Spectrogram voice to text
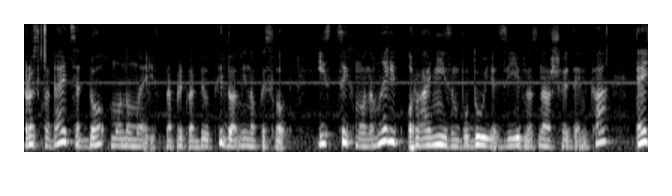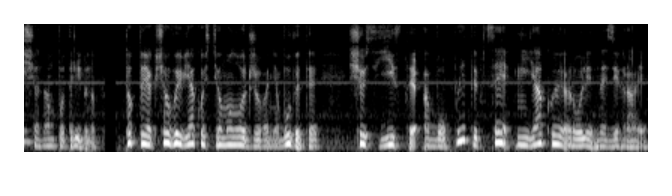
розкладається до мономерів, наприклад, білки до амінокислот. Із цих мономерів організм будує згідно з нашою ДНК те, що нам потрібно. Тобто, якщо ви в якості омолоджування будете щось їсти або пити, це ніякої ролі не зіграє.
